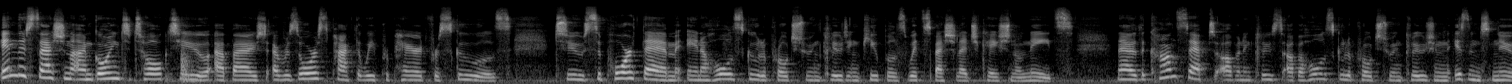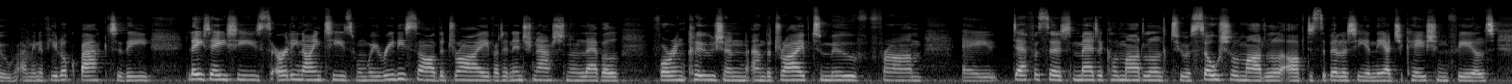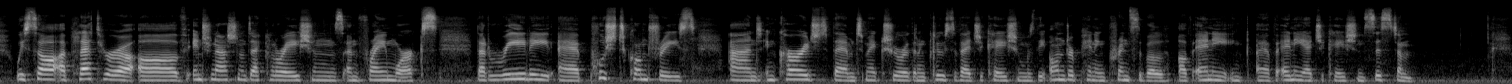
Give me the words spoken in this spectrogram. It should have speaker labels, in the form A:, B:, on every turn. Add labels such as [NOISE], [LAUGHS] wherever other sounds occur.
A: In this session, I'm going to talk to you about a resource pack that we've prepared for schools to support them in a whole school approach to including pupils with special educational needs. Now, the concept of an inclusive, of a whole school approach to inclusion isn't new. I mean, if you look back to the late 80s, early 90s, when we really saw the drive at an international level for inclusion and the drive to move from a deficit medical model to a social model of disability in the education field, we saw a plethora of international declarations and frameworks that really uh, pushed countries and encouraged them to make sure that inclusive education was the underpinning principle of any, of any education system.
